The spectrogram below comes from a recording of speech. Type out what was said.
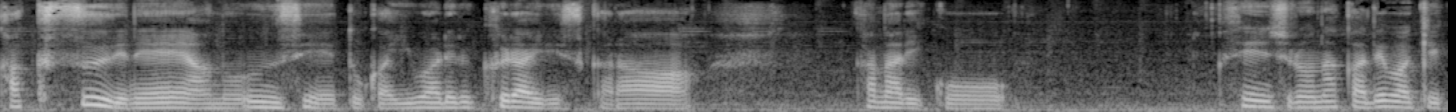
画数でねあの運勢とか言われるくらいですからかなりこう選手の中では結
